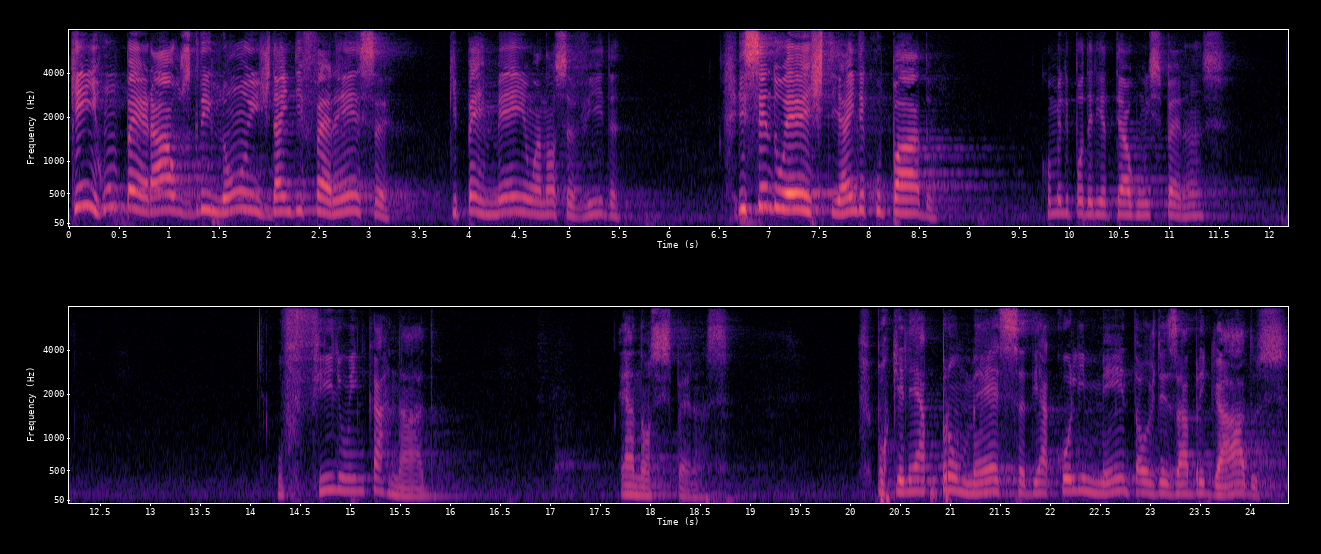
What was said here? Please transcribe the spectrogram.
Quem romperá os grilhões da indiferença que permeiam a nossa vida? E sendo este ainda culpado, como ele poderia ter alguma esperança? o Filho encarnado, é a nossa esperança. Porque Ele é a promessa de acolhimento aos desabrigados,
